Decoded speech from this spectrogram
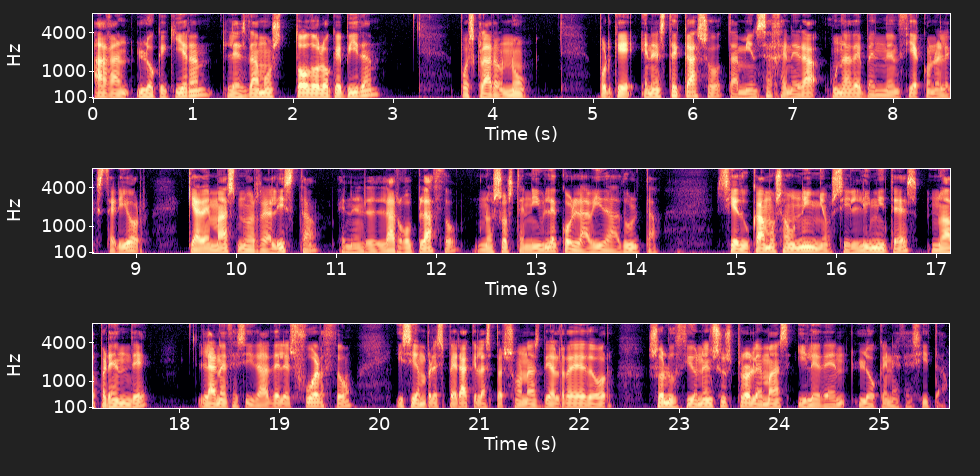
hagan lo que quieran? ¿Les damos todo lo que pidan? Pues claro, no. Porque en este caso también se genera una dependencia con el exterior, que además no es realista en el largo plazo, no es sostenible con la vida adulta. Si educamos a un niño sin límites, no aprende la necesidad del esfuerzo y siempre espera que las personas de alrededor solucionen sus problemas y le den lo que necesita.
